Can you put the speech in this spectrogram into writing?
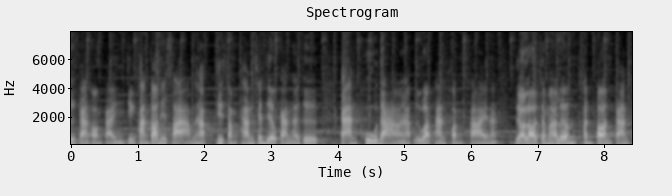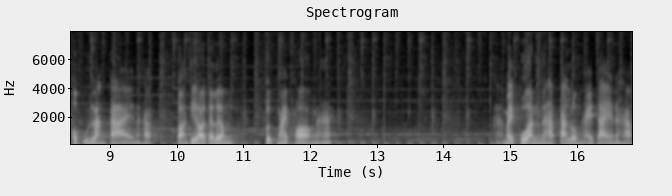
คือการออกกำลังกายจริงๆ ขั้นตอนที่3นะครับที่สำคัญเช่นเดียวกันก็คือการคูลดาวนะครับหรือว่าการผ่อนคลายนะเดี๋ยวเราจะมาเริ่มขั้นตอนการอบอุ่นร่างกายนะครับ ก่อนที่เราจะเริ่มฝึกไม้พลองนะฮะไม่ควรนะครับกั้นลมหายใจนะครับ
